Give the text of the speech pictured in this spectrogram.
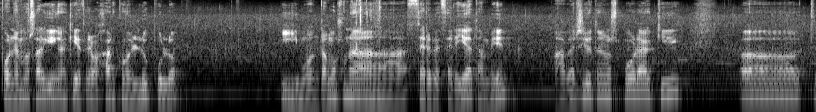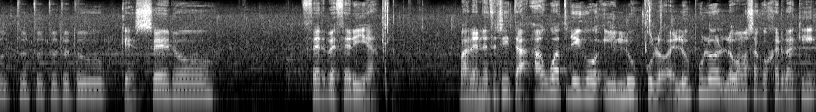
ponemos a alguien aquí a trabajar con el lúpulo y montamos una cervecería también. A ver si lo tenemos por aquí. Uh, tu, tu, quesero. Cervecería. Vale, necesita agua, trigo y lúpulo. El lúpulo lo vamos a coger de aquí.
